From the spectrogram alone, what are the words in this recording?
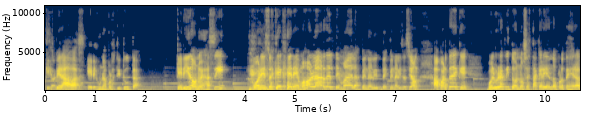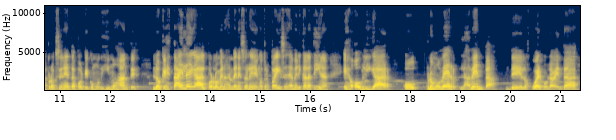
¿qué esperabas? Eres una prostituta. Querido, no es así. Por eso es que queremos hablar del tema de la despenalización. Aparte de que, vuelvo y repito, no se está queriendo proteger al proxeneta porque como dijimos antes, lo que está ilegal, por lo menos en Venezuela y en otros países de América Latina, es obligar o promover la venta de los cuerpos, la venta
